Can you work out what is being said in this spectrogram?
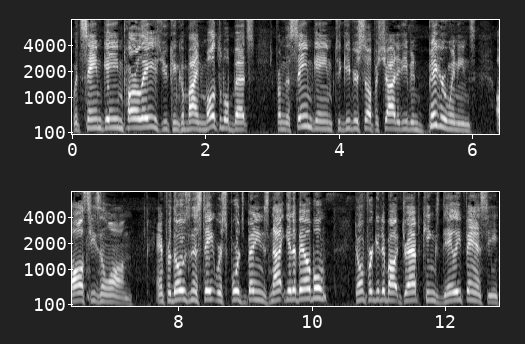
with same game parlays, you can combine multiple bets from the same game to give yourself a shot at even bigger winnings all season long. And for those in the state where sports betting is not yet available, don't forget about DraftKings Daily Fantasy,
